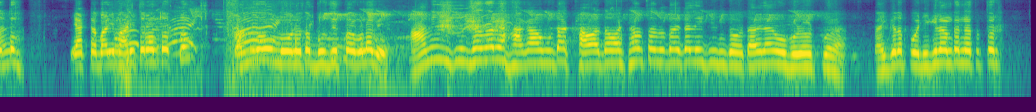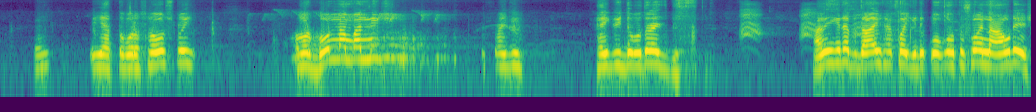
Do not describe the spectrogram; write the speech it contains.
অন্তত একটা বাড়ি মারি তোর অন্তত। মনে তো বুঝতে পারব না আমি হাগা মুটা খাওয়া দাওয়া সব সাথে তাই কিনতো তাহলে আমি উপরে উঠবো না। তাই গেলে পড়ে গেলাম তো না তো তোর। এই এত বড় সাহস তুই। আমার বোন নাম্বার নেই তাই কি খাই কি দেবো তোরা দিস। আমি এখানে দাঁড়াই থাকব কিন্তু কত সময় না উঠেস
